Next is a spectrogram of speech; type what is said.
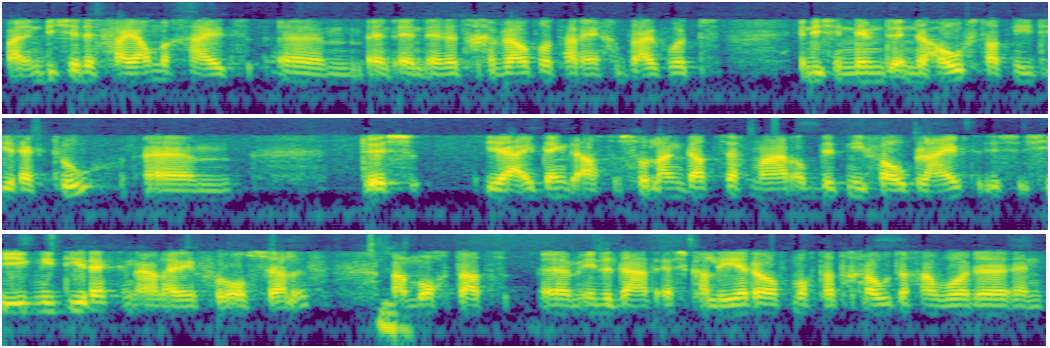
maar in die zin de vijandigheid ehm, en, en, en het geweld wat daarin gebruikt wordt... in die zin neemt in de hoofdstad niet direct toe. Ehm, dus ja, ik denk dat als, zolang dat zeg maar op dit niveau blijft... Is, zie ik niet direct een aanleiding voor onszelf. Maar mocht dat inderdaad escaleren of mocht dat groter gaan worden... En,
